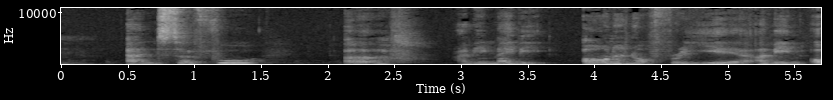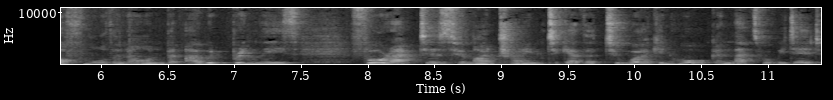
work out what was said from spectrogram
Mm. and so for uh, I mean maybe on and off for a year I mean off more than on but I would bring these four actors whom I'd trained together to work in Hawk and that's what we did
